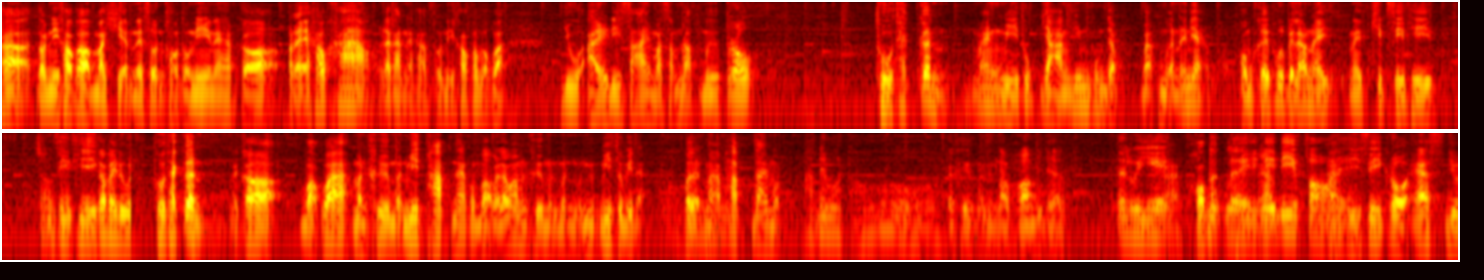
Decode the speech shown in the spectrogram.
ค่ะ ตอนนี้เขาก็มาเขียนในส่วนของตรงนี้นะครับ ก็แปลคร่าวๆแล้วกันนะครับ ตรงนี้เขาก็บอกว่า UI design มาสำหรับมือโปร Two Tackle แม่งมีทุกอย่างที่คุณจะแบบเหมือนไอ้เนี่ย ผมเคยพูดไปแล้วในในคลิป CT ช่อง CT ก็ไปดู Two Tackle แล้วก็บอกว่ามันคือเหมือนมีดพับนะ ผมบอกไปแล้วว่ามันคือเหมือนเหมือนเหมือนมีดสวิตช์อะเปิดมาพับได้หมดพับได้หมด โอ้ก็คือเหมือนเราพร้อมที่จะ ตะลุยเงี้ยอะครบอะบุกเลย ครับ Lady for เลย easy grow as you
